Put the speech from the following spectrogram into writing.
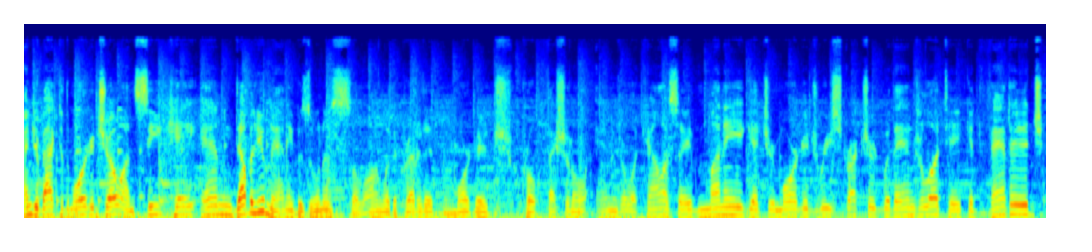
And you're back to the Mortgage Show on CKNW. Manny Bazunas, along with accredited mortgage professional Angela Calla. Save money, get your mortgage restructured with Angela. Take advantage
